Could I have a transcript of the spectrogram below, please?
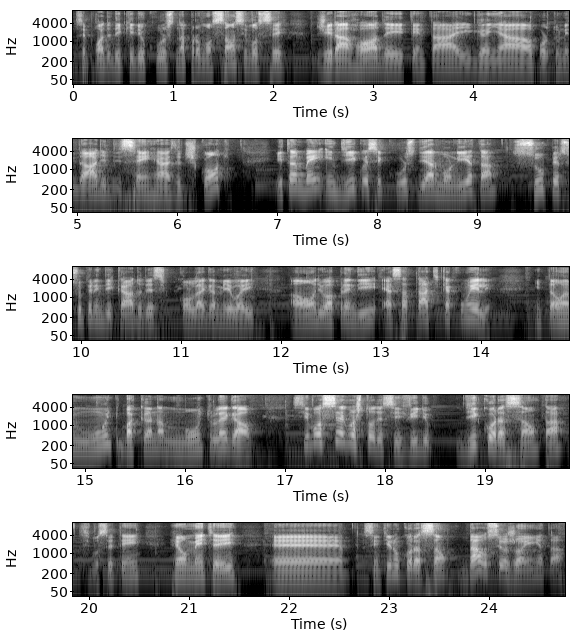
Você pode adquirir o curso na promoção se você girar a roda e tentar e ganhar a oportunidade de 100 reais de desconto. E também indico esse curso de harmonia, tá? Super, super indicado desse colega meu aí, aonde eu aprendi essa tática com ele. Então é muito bacana, muito legal. Se você gostou desse vídeo de coração, tá? Se você tem realmente aí é, sentindo o coração, dá o seu joinha, tá?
